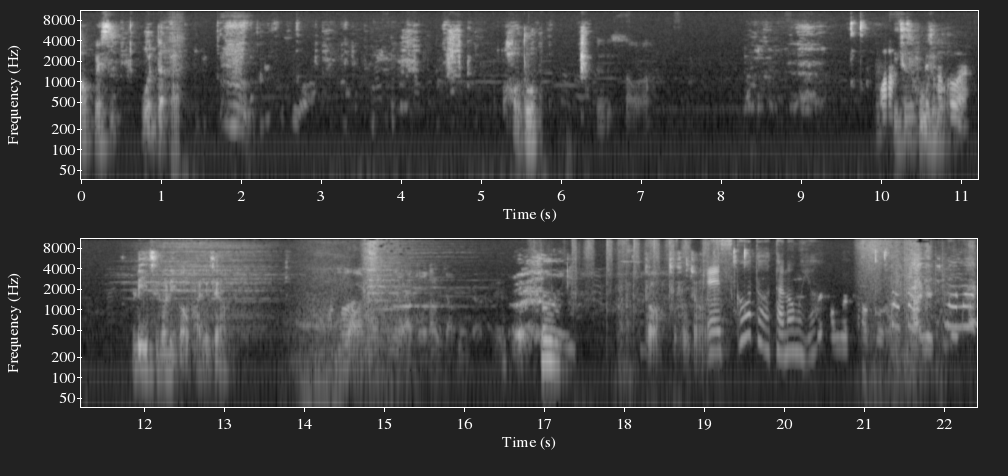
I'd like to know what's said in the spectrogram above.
好，没事，稳的。好多，真少了。哇，你这是胡什么？荔枝跟力狗牌就这样。后来应该是那个左上角那个。对啊，左上角那エスコートを頼むよ风格超过了，他越骑越快。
